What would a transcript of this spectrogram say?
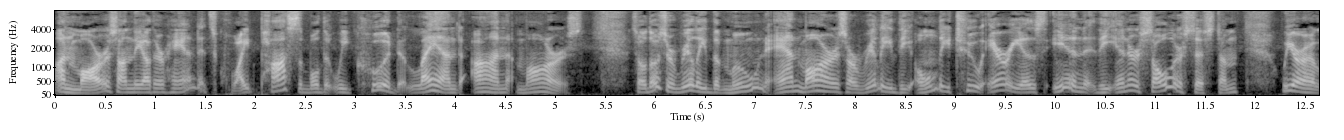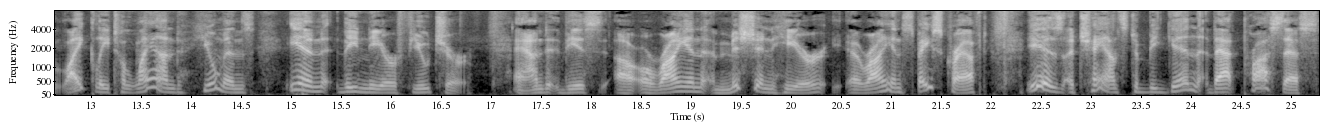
On Mars, on the other hand, it's quite possible that we could land on Mars. So those are really the moon and Mars are really the only two areas in the inner solar system we are likely to land humans in the near future. And this uh, Orion mission here, Orion spacecraft is a chance to begin that process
